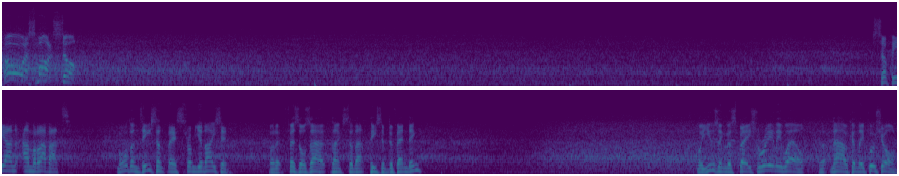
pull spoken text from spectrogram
Oh, a smart stop. Sofyan Amrabat. More than decent this from United. But it fizzles out thanks to that piece of defending. Well, using the space really well. But now can they push on?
